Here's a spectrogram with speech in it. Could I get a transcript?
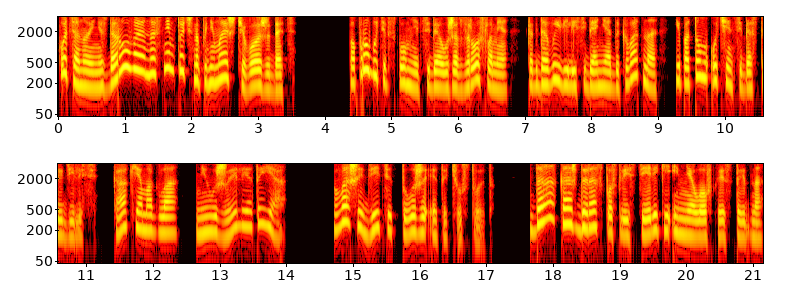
Хоть оно и нездоровое, но с ним точно понимаешь, чего ожидать. Попробуйте вспомнить себя уже взрослыми, когда вы вели себя неадекватно и потом очень себя стыдились. Как я могла? Неужели это я? Ваши дети тоже это чувствуют. Да, каждый раз после истерики им неловко и стыдно.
